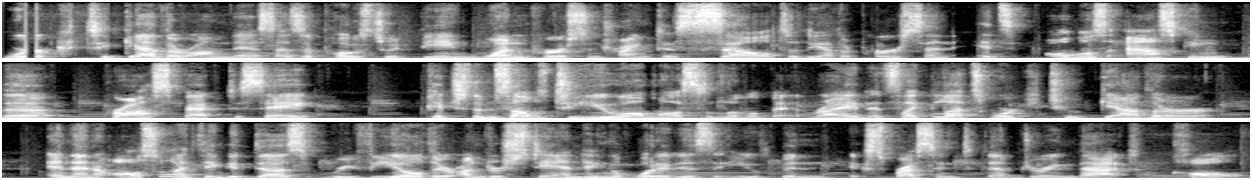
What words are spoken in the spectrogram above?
work together on this as opposed to it being one person trying to sell to the other person. It's almost asking the prospect to say, pitch themselves to you almost a little bit, right? It's like, let's work together. And then also, I think it does reveal their understanding of what it is that you've been expressing to them during that call.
